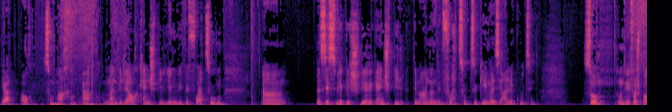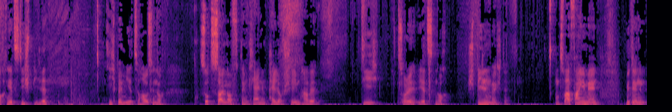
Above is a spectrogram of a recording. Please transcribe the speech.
ja auch zu machen. Ja. Man will ja auch kein Spiel irgendwie bevorzugen. Äh, es ist wirklich schwierig, ein Spiel dem anderen den Vorzug zu geben, weil sie alle gut sind. So, und wie versprochen jetzt die Spiele, die ich bei mir zu Hause noch sozusagen auf dem kleinen Pile of Shame habe, die ich, sorry, jetzt noch spielen möchte. Und zwar fange ich mir ein mit einem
